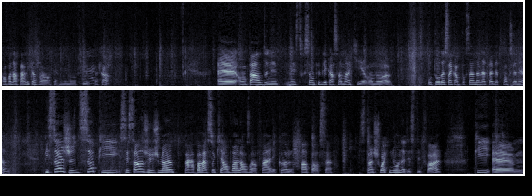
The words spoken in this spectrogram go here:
on va en parler quand je vais avoir terminé mon fil, d'accord? Euh, on parle d'une une instruction publique en ce moment qui est, on a euh, autour de 50% d'analphabètes fonctionnels. Puis ça, je dis ça, puis c'est sans jugement par rapport à ceux qui envoient leurs enfants à l'école en passant. C'est un choix que nous, on a décidé de faire. Puis euh,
